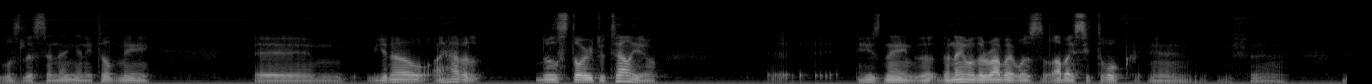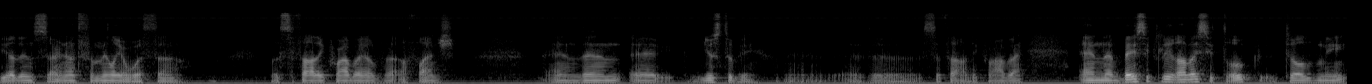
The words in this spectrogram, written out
was listening and he told me um, you know I have a little story to tell you. Uh, his name the, the name of the rabbi was Rabbi Sitruk uh, if uh, the audience are not familiar with uh, with Sephardic rabbi of, uh, of and then uh, used to be uh, the Sephardic rabbi and uh, basically, Rabbi Sitruk told me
